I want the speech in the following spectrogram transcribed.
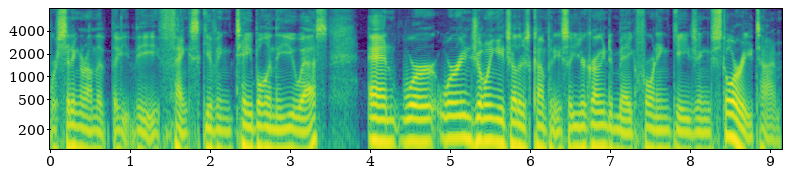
we're sitting around the, the, the Thanksgiving table in the U.S. and we're, we're enjoying each other's company. So you're going to make for an engaging story time.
